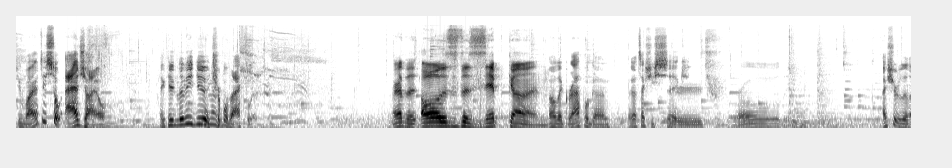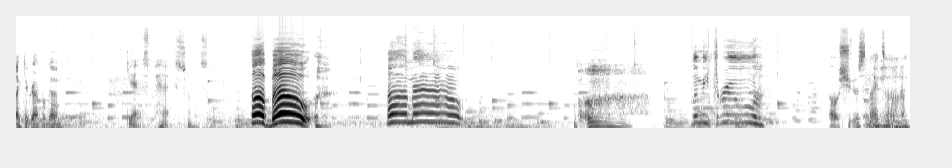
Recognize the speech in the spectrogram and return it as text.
Dude, why are they so agile? Like they literally do a hmm. triple backflip. I got the. Oh, this is the zip gun. Oh, the grapple gun. That's actually sick. You're trolling. I should really like the grapple gun. Gas packs. I'm out. I'm out. Let me through. Oh shoot, it's nighttime.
